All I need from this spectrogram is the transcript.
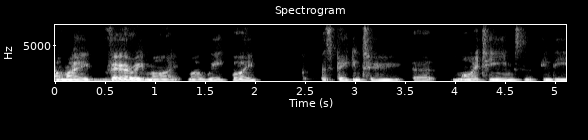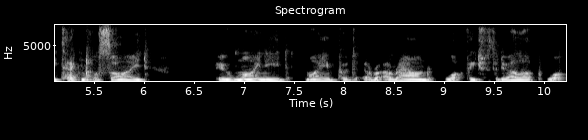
I might vary my my week by speaking to uh, my teams in the technical side who might need my input ar- around what features to develop, what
